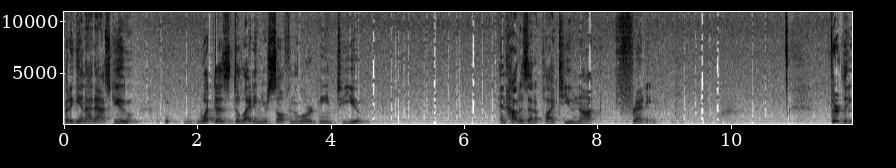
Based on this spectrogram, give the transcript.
But again, I'd ask you, what does delighting yourself in the Lord mean to you? And how does that apply to you not fretting? Thirdly,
